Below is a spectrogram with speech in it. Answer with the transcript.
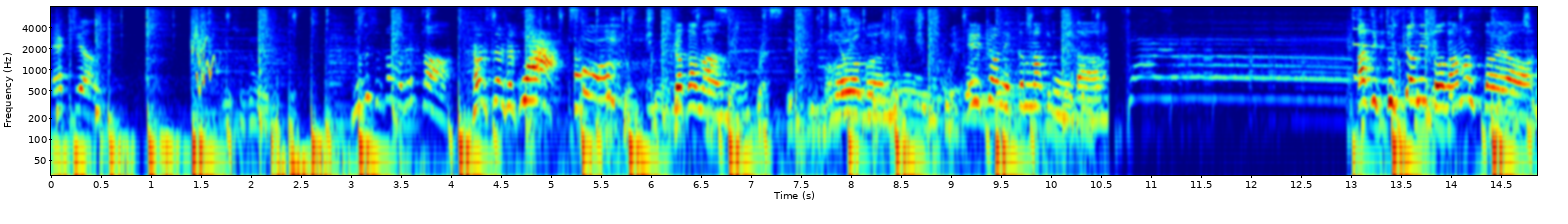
액션 누구 수정 어딨어? 강쌤 데리고 와 잠깐만 여러분 1편이 끝났습니다 아직 두 편이 더 남았어요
